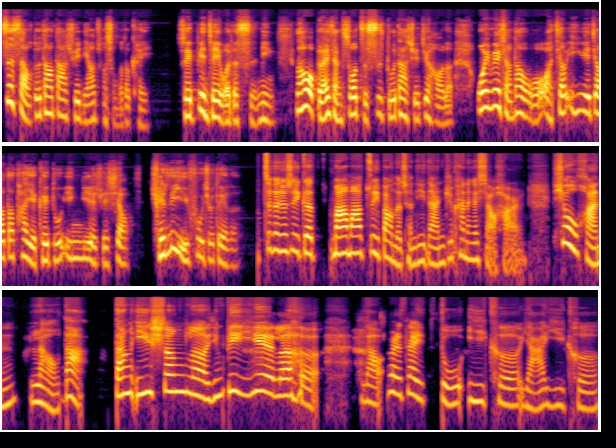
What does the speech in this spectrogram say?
至少读到大学，你要做什么都可以，所以变成我的使命。然后我本来想说只是读大学就好了，我也没有想到我哇教音乐教到他也可以读音乐学校，全力以赴就对了。这个就是一个妈妈最棒的成绩单。你去看那个小孩，秀环老大当医生了，已经毕业了。老二在读医科，牙医科。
